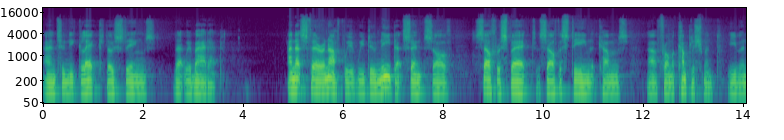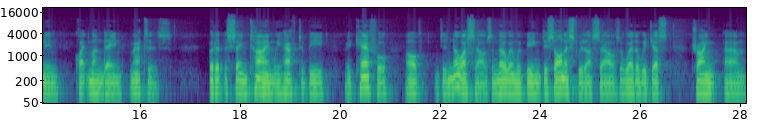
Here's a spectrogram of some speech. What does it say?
and to neglect those things that we're bad at. And that's fair enough. We, we do need that sense of self respect, self esteem that comes uh, from accomplishment, even in quite mundane matters. But at the same time, we have to be very careful of to know ourselves and know when we're being dishonest with ourselves or whether we're just trying, um,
